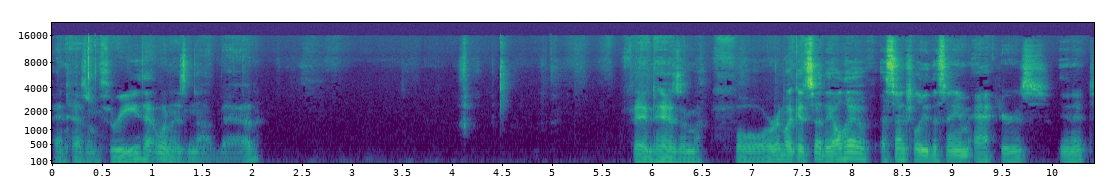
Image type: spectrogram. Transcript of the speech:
Phantasm 3, that one is not bad. Phantasm 4. Like I said, they all have essentially the same actors in it.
